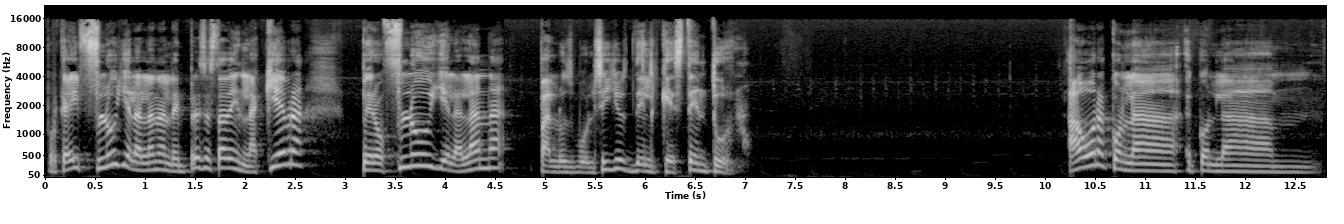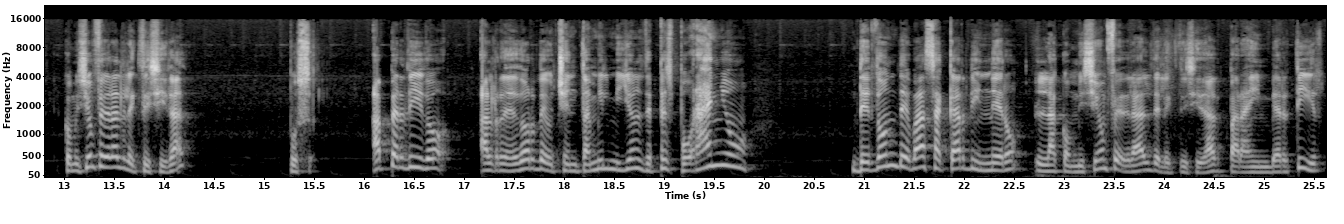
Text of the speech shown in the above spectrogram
Porque ahí fluye la lana, la empresa está en la quiebra, pero fluye la lana para los bolsillos del que esté en turno. Ahora con la, con la mm, Comisión Federal de Electricidad, pues ha perdido alrededor de 80 mil millones de pesos por año. ¿De dónde va a sacar dinero la Comisión Federal de Electricidad para invertir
